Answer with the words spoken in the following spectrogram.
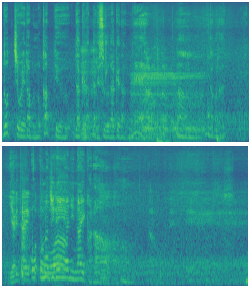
どっちを選ぶのかっていうだけだったりするだけなんで、うんだからやりたいおことは同じレイヤーにないから、なるほどね。え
